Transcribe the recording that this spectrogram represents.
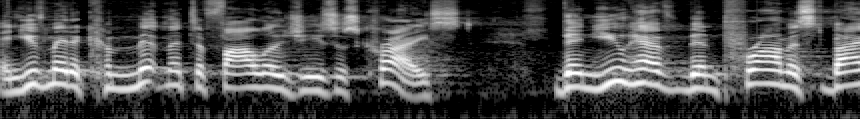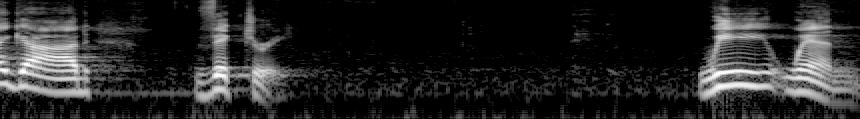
and you've made a commitment to follow Jesus Christ, then you have been promised by God victory. We win.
